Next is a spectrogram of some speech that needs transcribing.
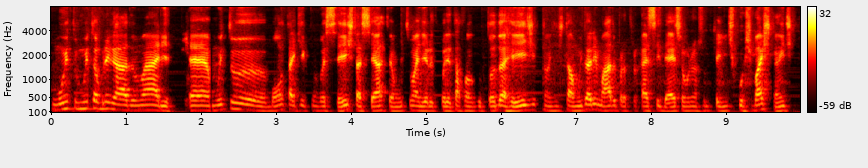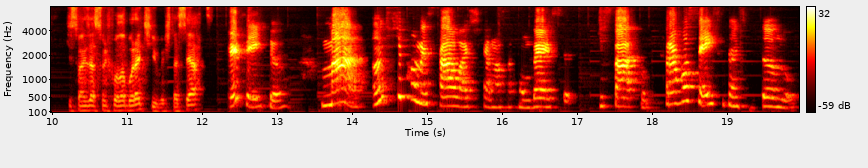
Muito, muito obrigado, Mari. É muito bom estar aqui com vocês, tá certo? É muito maneiro poder estar falando com toda a rede. Então, a gente está muito animado para trocar essa ideia sobre um assunto que a gente curte bastante, que são as ações colaborativas, tá certo? Perfeito. Mas, antes de começar, eu acho que a nossa conversa, de fato, para vocês que estão escutando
